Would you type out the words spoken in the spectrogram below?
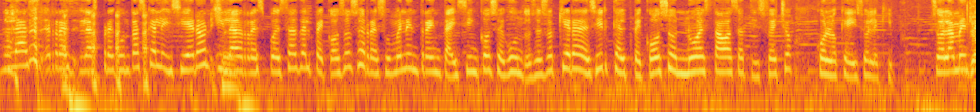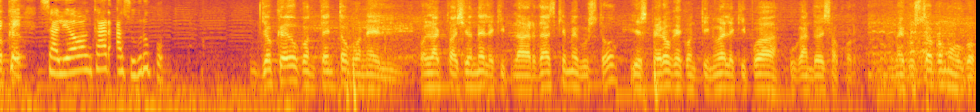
las, re- las preguntas que le hicieron y Sí. las respuestas del Pecoso se resumen en 35 segundos. Eso quiere decir que el Pecoso no estaba satisfecho con lo que hizo el equipo. Solamente Yo que creo- salió a bancar a su grupo. Yo quedo contento con, el, con la actuación del equipo. La verdad es que me gustó y espero que continúe el equipo jugando de esa forma. Me gustó cómo jugó.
